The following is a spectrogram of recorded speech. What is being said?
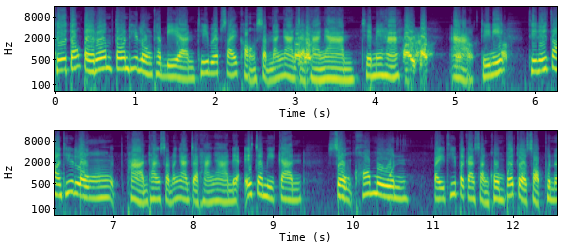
คือต้องไปเริ่มต้นที่ลงทะเบียนที่เว็บไซต์ของสำนักงานครับจัดหางานใช่ไหมฮะใช่ครับอ่าครับทีนี้ครับทีนี้ตอนที่ลงผ่านทางสำนักงานจัดหางานเนี่ยเอ๊ะจะมีการส่งข้อมูลไปที่ประกันสังคมเพื่อตรวจสอบคุณ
